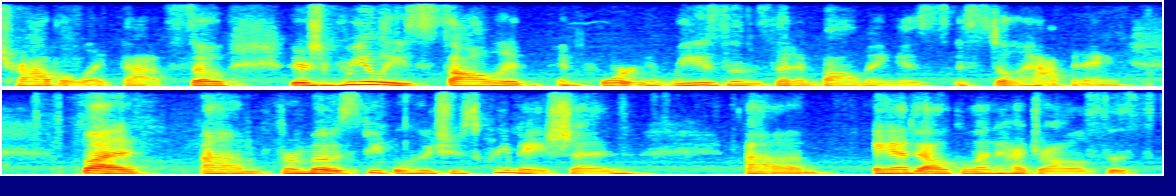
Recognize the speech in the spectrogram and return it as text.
travel like that. So there's really solid, important reasons that embalming is is still happening. But um, for most people who choose cremation um, and alkaline hydrolysis,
